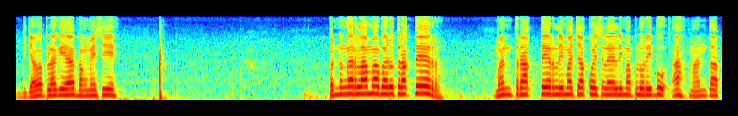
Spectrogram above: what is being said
Dijawab lagi ya Bang Messi. Pendengar lama baru traktir. Mentraktir 5 cakwe selai 50 ribu. Ah mantap.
